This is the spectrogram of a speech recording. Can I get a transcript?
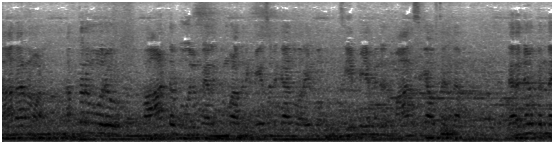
സാധാരണമാണ്. അത്തരം ഒരു പാട്ട് പോലും ഇറക്കുമ്പോൾ അതിന് കേസെടുക്കുക എന്ന് പറയുമ്പോൾ സി പി എമ്മിന്റെ ഒരു മാനസികാവസ്ഥ എന്താണ്? തെരഞ്ഞെടുപ്പിന്റെ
